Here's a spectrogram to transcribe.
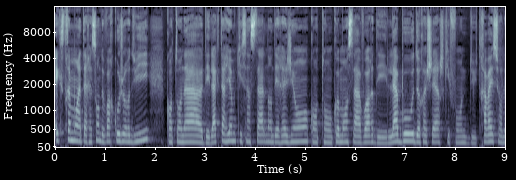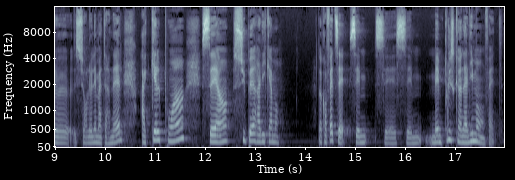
extrêmement intéressant de voir qu'aujourd'hui, quand on a des lactariums qui s'installent dans des régions, quand on commence à avoir des labos de recherche qui font du travail sur le, sur le lait maternel, à quel point c'est un super alicament. Donc en fait, c'est, même plus qu'un aliment en fait.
